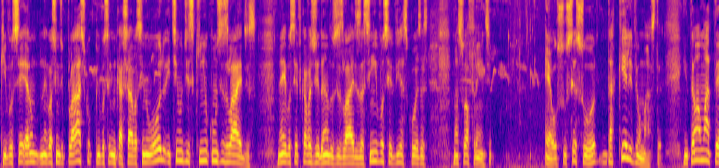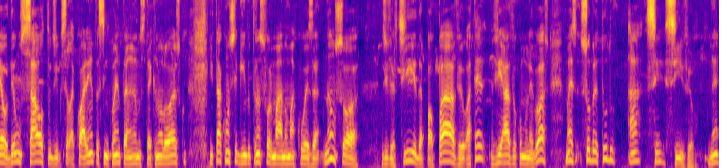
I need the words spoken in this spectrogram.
que você era um negocinho de plástico que você encaixava assim no olho e tinha um disquinho com os slides, né? E você ficava girando os slides assim e você via as coisas na sua frente é o sucessor daquele Viewmaster. Então a Mattel deu um salto de, sei lá, 40, 50 anos tecnológico e está conseguindo transformar numa coisa não só divertida, palpável, até viável como negócio, mas sobretudo acessível. Né?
